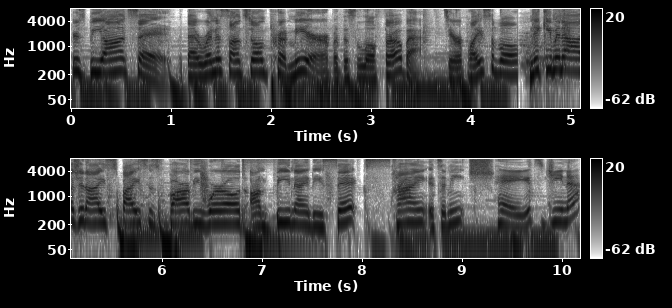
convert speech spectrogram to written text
here's Beyonce with that Renaissance film premiere, but this is a little throwback. It's irreplaceable. Nicki Minaj and Ice Spice's Barbie World on B96. Hi, it's Anish. Hey, it's Gina.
